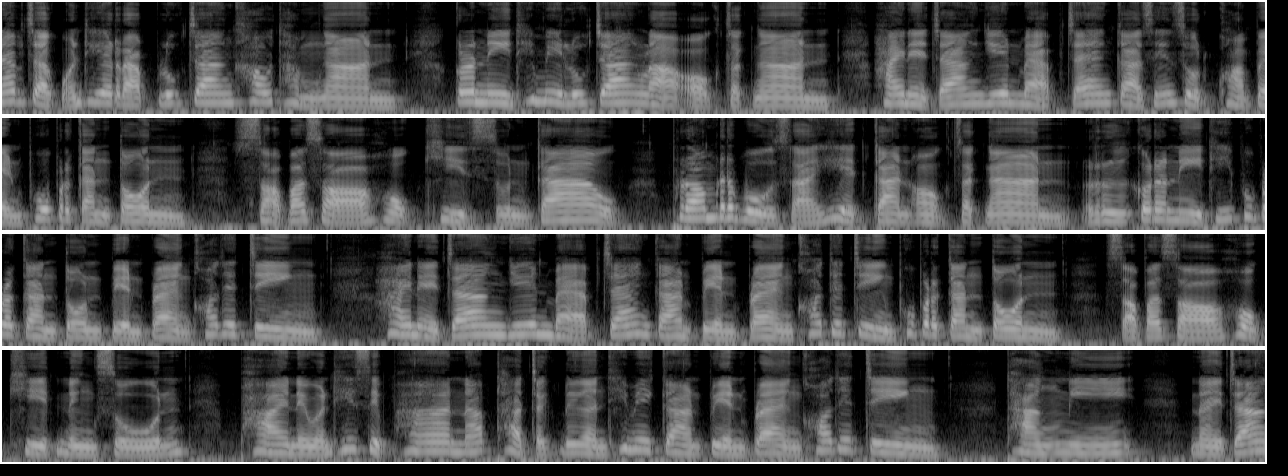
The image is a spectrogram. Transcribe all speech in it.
นับจากวันที่รับับลูกจ้างเข้าทำงาน กรณีที่มีลูกจ้างลาออกจากงาน ให้ในจ้างยื่นแบบแจ้งการสิ้นสุดความเป็นผู้ประกันตน สปส6ขีด09 พร้อมระบุสาเหตุการออกจากงาน หรือกรณีที่ผู้ประกันตนเปลี่ยนแปลงข้อเท็จจริง ให้ในจ้างยื่นแบบแจ้งการเปลี่ยนแปลงข้อเท็จจริง ผู้ประกันตน สปส6ขีด10 ภายในวันที่ 15 นับถัดจากเดือนที่มีการเปลี่ยนแปลงข้อเท็จจริงทั้งนี้นายจ้าง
